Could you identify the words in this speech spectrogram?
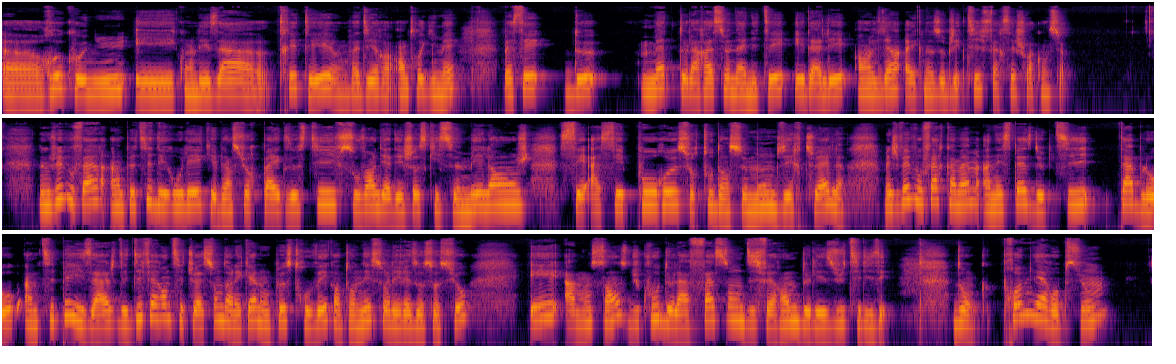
euh, reconnues et qu'on les a euh, traitées, on va dire entre guillemets, bah, c'est de mettre de la rationalité et d'aller en lien avec nos objectifs, faire ses choix conscients. Donc je vais vous faire un petit déroulé qui est bien sûr pas exhaustif, souvent il y a des choses qui se mélangent, c'est assez poreux surtout dans ce monde virtuel, mais je vais vous faire quand même un espèce de petit tableau, un petit paysage des différentes situations dans lesquelles on peut se trouver quand on est sur les réseaux sociaux et à mon sens du coup de la façon différente de les utiliser. Donc première option,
